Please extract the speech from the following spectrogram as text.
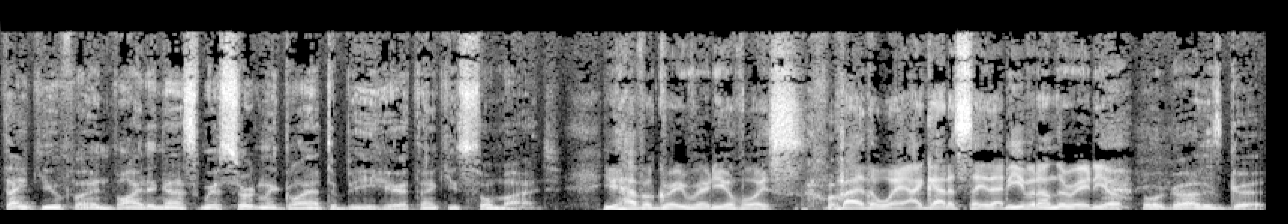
Thank you for inviting us. We're certainly glad to be here. Thank you so much. You have a great radio voice, by the way. I got to say that, even on the radio. Well, God is good.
